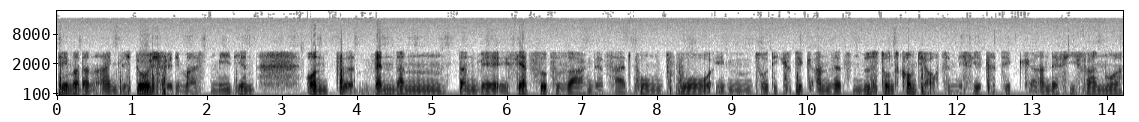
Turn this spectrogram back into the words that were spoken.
Thema dann eigentlich durch für die meisten Medien. Und äh, wenn dann, dann wäre ist jetzt sozusagen der Zeitpunkt, wo eben so die Kritik ansetzen müsste. Und es kommt ja auch ziemlich viel Kritik an der FIFA, nur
